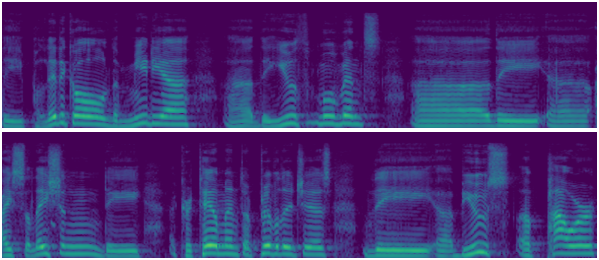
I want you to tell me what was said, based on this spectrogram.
The political, the media, uh, the youth movements, uh, the uh, isolation, the curtailment of privileges, the abuse of power,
